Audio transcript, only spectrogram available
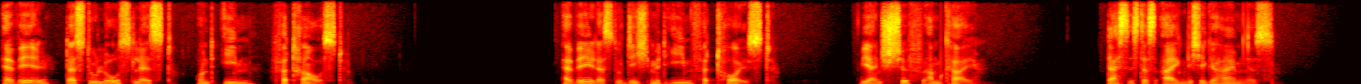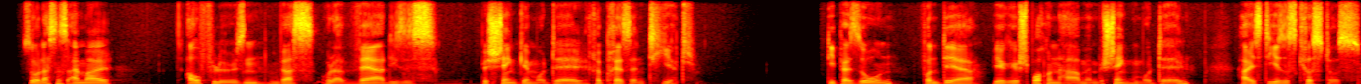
Er will, dass du loslässt und ihm vertraust. Er will, dass du dich mit ihm verteust, wie ein Schiff am Kai. Das ist das eigentliche Geheimnis. So, lass uns einmal auflösen, was oder wer dieses Beschenkemodell repräsentiert. Die Person, von der wir gesprochen haben im Beschenkenmodell, heißt Jesus Christus.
